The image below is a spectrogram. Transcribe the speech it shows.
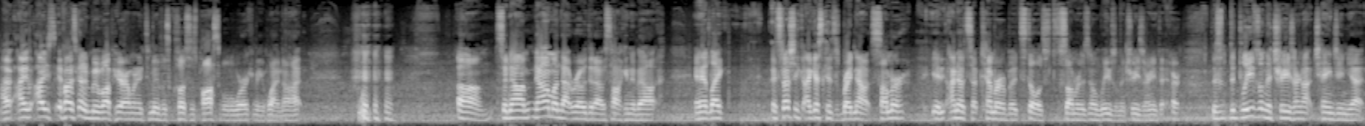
I, I, I just, if I was going to move up here, I wanted to move as close as possible to work. I mean, why not? um, so now I'm now I'm on that road that I was talking about, and like, especially I guess because right now it's summer. It, I know it's September, but still it's summer. There's no leaves on the trees or anything. Or, the leaves on the trees are not changing yet,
